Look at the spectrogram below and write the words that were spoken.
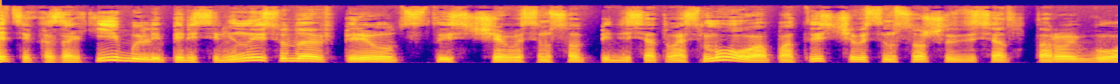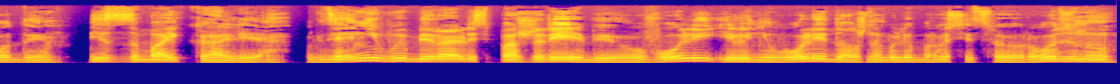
Эти казаки были переселены сюда в период с 1858 по 1862 годы из Забайкалья, где они выбирались по жребию, волей или неволей должны были бросить свою родину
